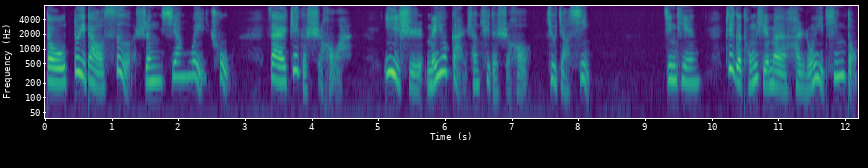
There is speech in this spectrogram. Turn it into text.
都对到色、声、香味、触，在这个时候啊，意识没有赶上去的时候，就叫性。今天这个同学们很容易听懂，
